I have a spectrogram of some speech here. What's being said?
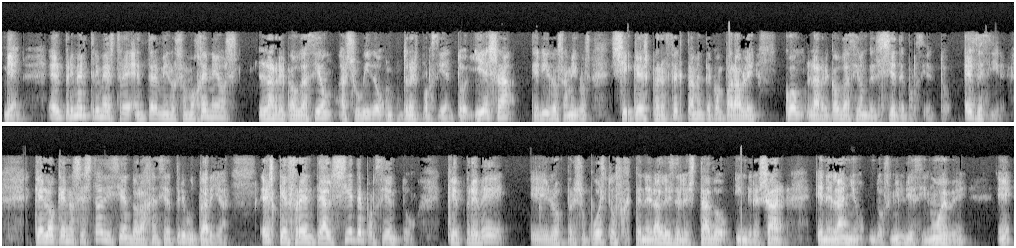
Bien, el primer trimestre, en términos homogéneos, la recaudación ha subido un 3%. Y esa, queridos amigos, sí que es perfectamente comparable con la recaudación del 7%. Es decir, que lo que nos está diciendo la agencia tributaria es que frente al 7% que prevé eh, los presupuestos generales del Estado ingresar en el año 2019, eh,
